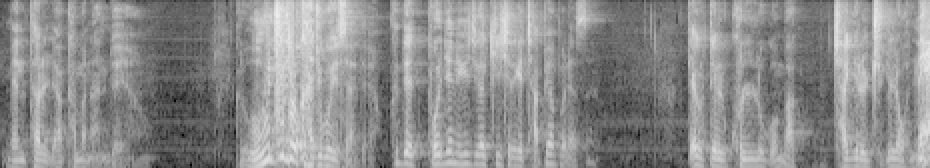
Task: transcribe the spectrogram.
멘탈 약하면 안 돼요. 그리고 의지도 가지고 있어야 돼요 근데 본인의 의지가 귀신에게 잡혀버렸어요. 떼굴떼굴 굴르고 막 자기를 죽이려고 내가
